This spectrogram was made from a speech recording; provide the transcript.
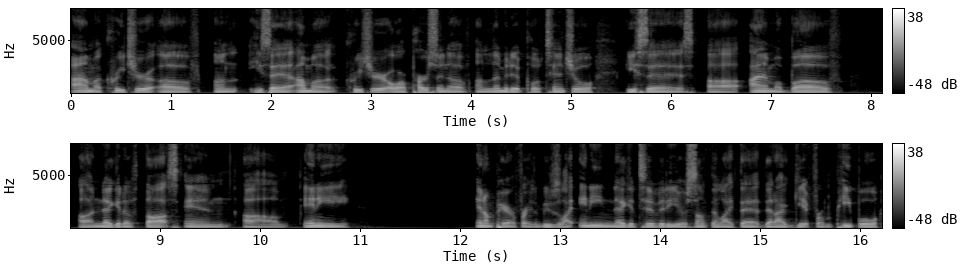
"I'm a creature of." Un- he said, "I'm a creature or a person of unlimited potential." He says, uh, "I am above uh, negative thoughts and um, any." And I'm paraphrasing, but he was like any negativity or something like that that I get from people,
